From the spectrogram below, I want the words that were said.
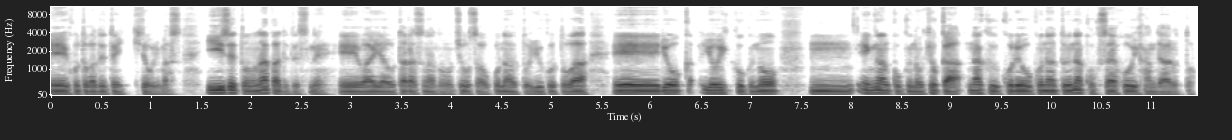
えー、ことが出てきております。EZ の中でですね、えー、ワイヤーを垂らすなどの調査を行うということは、えー、領領域国の、うん、沿岸国の許可なくこれを行うというのは国際法違反であると。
